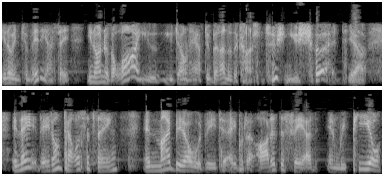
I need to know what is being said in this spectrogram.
you know, in committee, I say, you know, under the law you you don't have to, but under the Constitution you should. Yeah. know? And they they don't tell us a thing. And my bill would be to able to audit the Fed and repeal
